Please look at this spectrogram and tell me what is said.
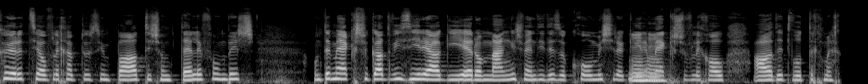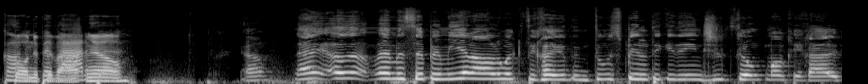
hören sie auch vielleicht, ob du sympathisch am Telefon bist und dann merkst du gerade, wie sie reagieren und manchmal, wenn die dann so komisch reagieren, Mhm. merkst du vielleicht auch, ah, dort wollte ich mich gar, Gar nicht nicht bewerben. bewerben, ja. Ja. Nein, also, wenn man es bei mir anschaut, ich habe ja dann die Ausbildung in der Institution gemacht, ich habe auch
